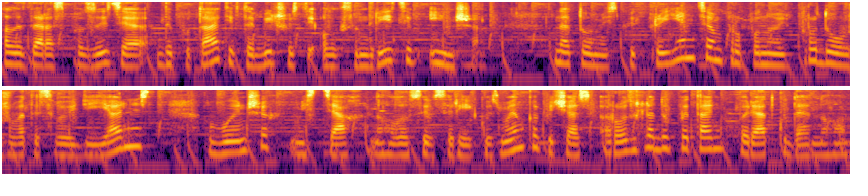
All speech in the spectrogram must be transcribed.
Але зараз позиція депутатів та більшості олександрійців інша. Натомість підприємцям пропонують продовжувати свою діяльність в інших місцях, наголосив Сергій Кузьменко під час розгляду питань порядку денного.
